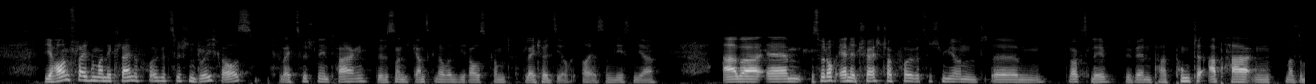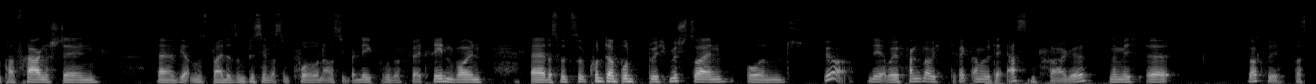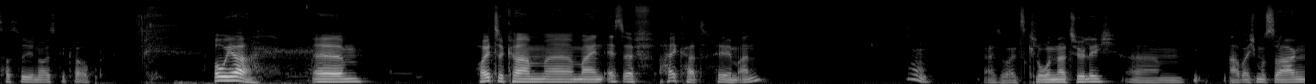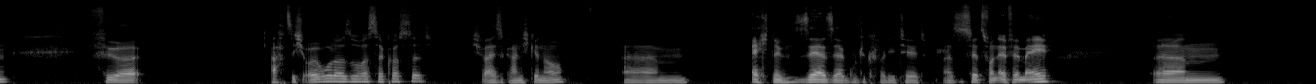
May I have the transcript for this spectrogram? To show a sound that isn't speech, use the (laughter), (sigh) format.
wir hauen vielleicht nochmal eine kleine Folge zwischendurch raus. Vielleicht zwischen den Tagen. Wir wissen noch nicht ganz genau, wann sie rauskommt. Vielleicht hört sie auch erst im nächsten Jahr. Aber ähm, es wird auch eher eine Trash-Talk-Folge zwischen mir und ähm, Loxley. Wir werden ein paar Punkte abhaken, mal so ein paar Fragen stellen. Äh, wir hatten uns beide so ein bisschen was im Voraus überlegt, worüber wir vielleicht reden wollen. Äh, das wird so kunterbunt durchmischt sein. Und ja, nee, aber wir fangen, glaube ich, direkt an mit der ersten Frage. Nämlich, äh, Loxley, was hast du dir Neues gekauft? Oh ja. Ähm, heute kam äh, mein SF Highcut Helm an. Hm. Also als Klon natürlich. Ähm, aber ich muss sagen, für 80 Euro oder so, was der kostet, ich weiß gar nicht genau, ähm, echt eine sehr, sehr gute Qualität. Also ist jetzt von FMA. Ähm,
